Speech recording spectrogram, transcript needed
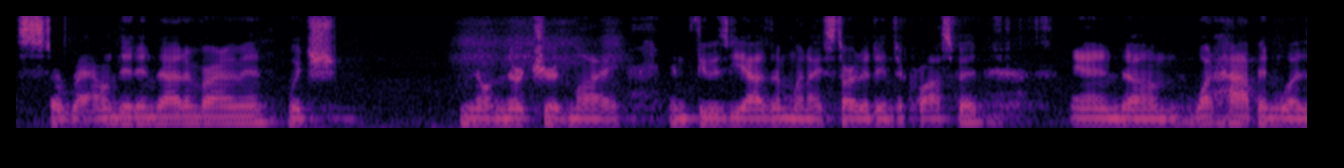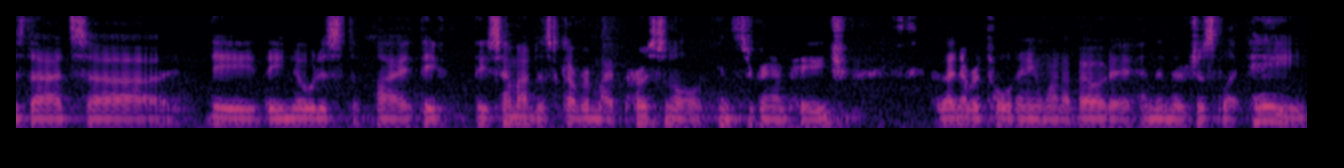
surrounded in that environment, which you know nurtured my enthusiasm when I started into CrossFit. And um, what happened was that uh, they they noticed my they they somehow discovered my personal Instagram page because I never told anyone about it. And then they're just like, "Hey,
